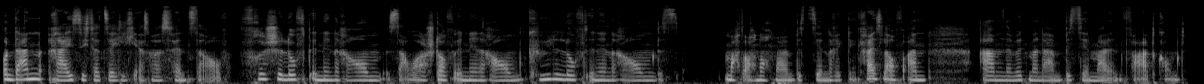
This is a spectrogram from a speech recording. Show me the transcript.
Und dann reiße ich tatsächlich erstmal das Fenster auf. Frische Luft in den Raum, Sauerstoff in den Raum, kühle Luft in den Raum. Das macht auch nochmal ein bisschen direkt den Kreislauf an, ähm, damit man da ein bisschen mal in Fahrt kommt.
